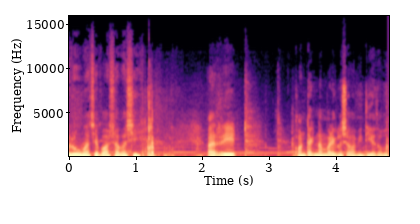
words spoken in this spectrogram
রুম আছে পাশাপাশি। আর রেট কন্ট্যাক্ট নাম্বার এগুলো সব আমি দিয়ে দেবো।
